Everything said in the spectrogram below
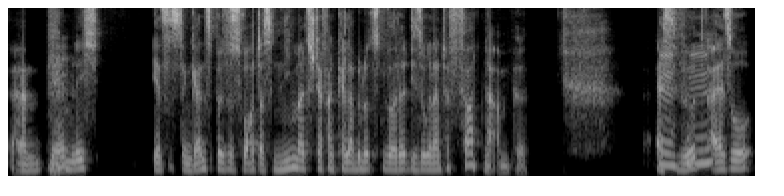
Ähm, hm. Nämlich, jetzt ist ein ganz böses Wort, das niemals Stefan Keller benutzen würde, die sogenannte Pförtnerampel. Es mhm. wird also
